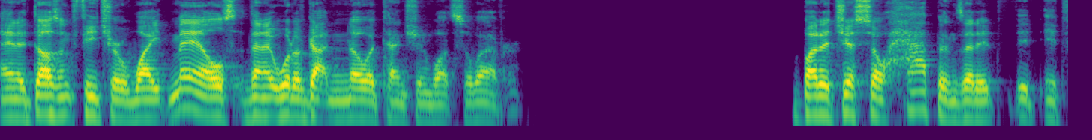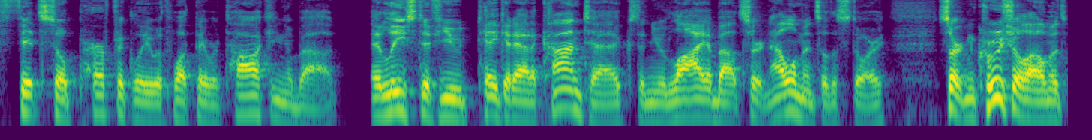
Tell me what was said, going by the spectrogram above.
and it doesn't feature white males, then it would have gotten no attention whatsoever. But it just so happens that it, it, it fits so perfectly with what they were talking about At least if you take it out of context and you lie about certain elements of the story, certain crucial elements,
